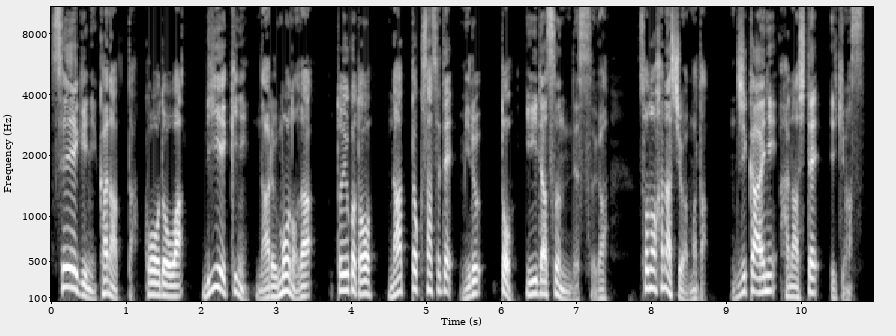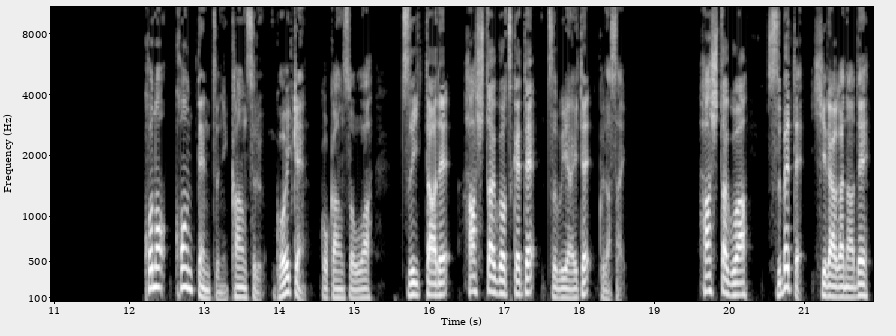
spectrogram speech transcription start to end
正義にかなった行動は利益になるものだということを納得させてみると言い出すんですが、その話はまた次回に話していきます。このコンテンツに関するご意見、ご感想は、ツイッターでハッシュタグをつけてつぶやいてください。ハッシュタグはすべてひらがなで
